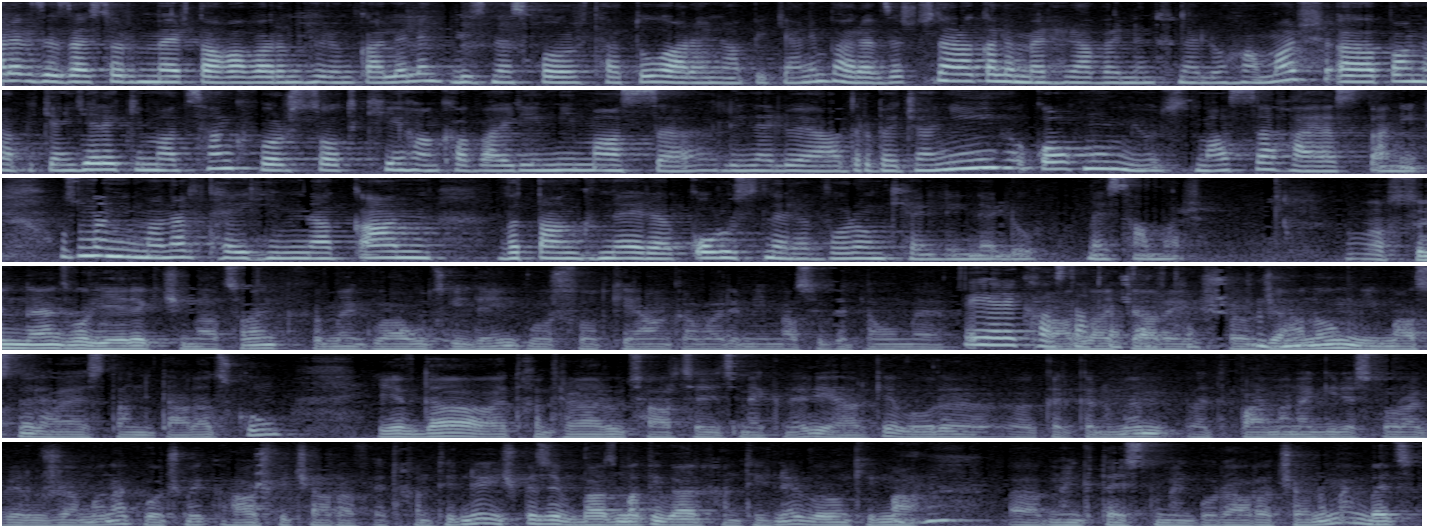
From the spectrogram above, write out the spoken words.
Բարև ձեզ այսօր մեր տաղավարում հյուրընկալել ենք բիզնես խորհրդատու Արեն Ապիկյանին։ Բարև ձեզ։ Շնորհակալ եմ մեր հրավերն ընդունելու համար։ Պարոն Ապիկյան, երեք իմացանք, որ Սոտքի հանքավայրի մի մասը լինելու է Ադրբեջանի կողմում, մյուս մասը Հայաստանի։ Ուզում եմ իմանալ, թե հիմնական վտանգները, կորուստները որոնք են լինելու մեզ համար։ Ասենք նրանց որ 3 չիմացանք, մենք վաղուց գիտեինք, որ Սոտքի հանքավայրի մի մասը գտնվում է 3 հաստատվեց շրջանում, մի մասն էլ Հայաստանի տարածքում, եւ դա այդ խնդրահարույց հարցերից մեկն էր իհարկե, որը կրկնում եմ, այդ պայմանագիրը ստորագրելու ժամանակ ոչ մեկը հաշվի չառավ այդ խնդիրները, ինչպես եւ բազմաթիվ այլ խնդիրներ, որոնք հիմա մենք տեսնում ենք, որ առաջանում են, բայց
